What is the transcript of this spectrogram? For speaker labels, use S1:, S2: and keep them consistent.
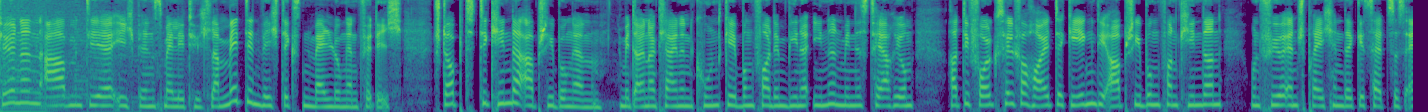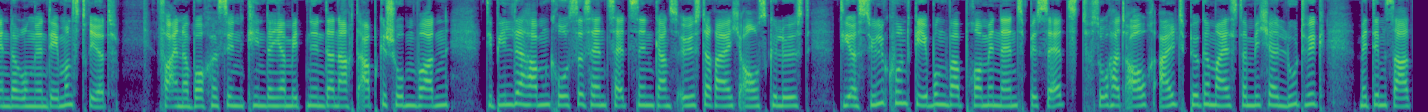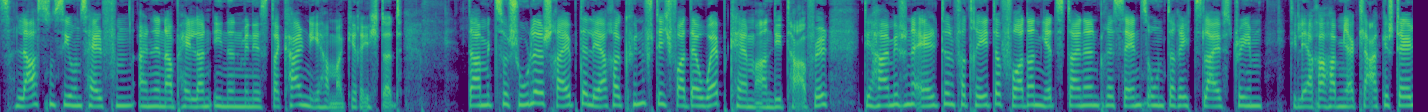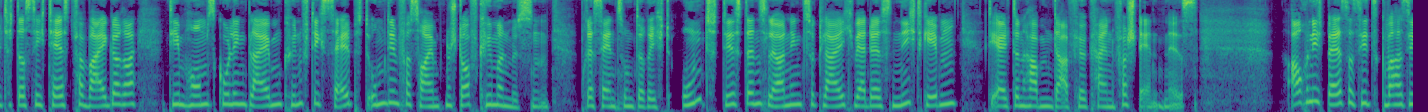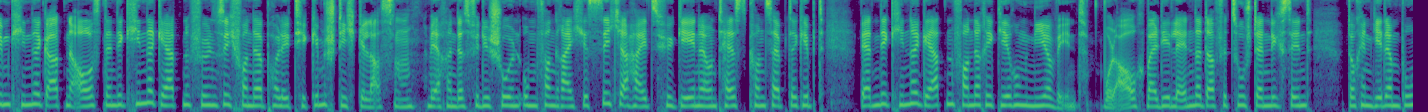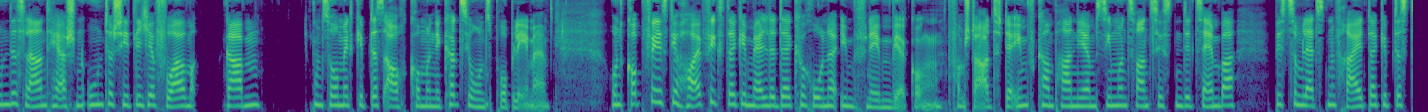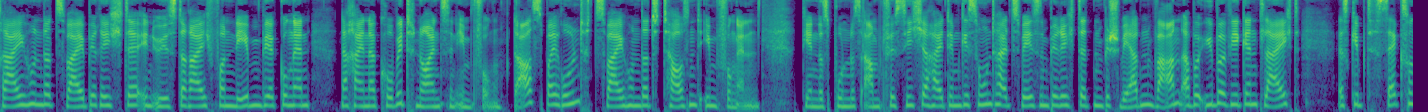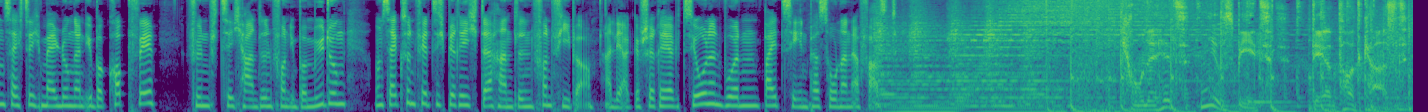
S1: Schönen Abend dir, ich bin Smelly Tüchler mit den wichtigsten Meldungen für dich. Stoppt die Kinderabschiebungen. Mit einer kleinen Kundgebung vor dem Wiener Innenministerium hat die Volkshilfe heute gegen die Abschiebung von Kindern und für entsprechende Gesetzesänderungen demonstriert. Vor einer Woche sind Kinder ja mitten in der Nacht abgeschoben worden. Die Bilder haben großes Entsetzen in ganz Österreich ausgelöst. Die Asylkundgebung war prominent besetzt. So hat auch Altbürgermeister Michael Ludwig mit dem Satz Lassen Sie uns helfen eine einen Appell an Innenminister Karl Nehammer gerichtet. Damit zur Schule schreibt der Lehrer künftig vor der Webcam an die Tafel. Die heimischen Elternvertreter fordern jetzt einen Präsenzunterrichts-Livestream. Die Lehrer haben ja klargestellt, dass sich Testverweigerer, die im Homeschooling bleiben, künftig selbst um den versäumten Stoff kümmern müssen. Präsenzunterricht und Distance Learning zugleich werde es nicht geben. Die Eltern haben dafür kein Verständnis. Auch nicht besser sieht's quasi im Kindergarten aus, denn die Kindergärten fühlen sich von der Politik im Stich gelassen. Während es für die Schulen umfangreiche Sicherheits-, Hygiene- und Testkonzepte gibt, werden die Kindergärten von der Regierung nie erwähnt. Wohl auch, weil die Länder dafür zuständig sind. Doch in jedem Bundesland herrschen unterschiedliche Vorgaben und somit gibt es auch Kommunikationsprobleme. Und Kopfweh ist die häufigste gemeldete Corona-Impfnebenwirkung. Vom Start der Impfkampagne am 27. Dezember bis zum letzten Freitag gibt es 302 Berichte in Österreich von Nebenwirkungen nach einer Covid-19-Impfung. Das bei rund 200.000 Impfungen. Die in das Bundesamt für Sicherheit im Gesundheitswesen berichteten Beschwerden waren aber überwiegend leicht. Es gibt 66 Meldungen über Kopfweh, 50 handeln von Übermüdung und 46 Berichte handeln von Fieber. Allergische Reaktionen wurden bei 10 Personen erfasst.
S2: Krone Hit Newsbeat, der Podcast.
